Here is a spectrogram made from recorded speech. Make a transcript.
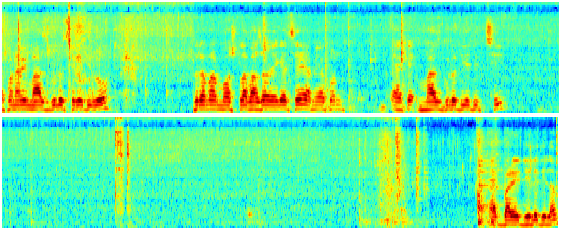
এখন আমি মাছগুলো ছেড়ে দিব। ধরো আমার মশলা ভাজা হয়ে গেছে, আমি এখন এক মাছগুলো দিয়ে দিচ্ছি। একবারে ঢেলে দিলাম।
